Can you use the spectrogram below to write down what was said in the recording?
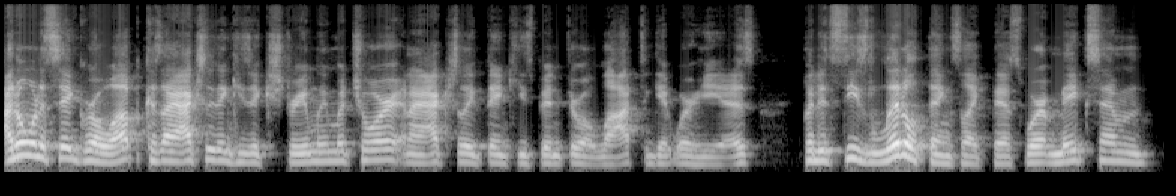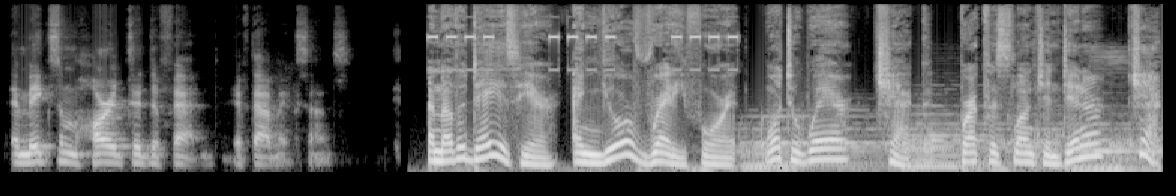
I don't want to say grow up because I actually think he's extremely mature and I actually think he's been through a lot to get where he is. But it's these little things like this where it makes him it makes him hard to defend, if that makes sense. Another day is here, and you're ready for it. What to wear? Check. Breakfast, lunch, and dinner? Check.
